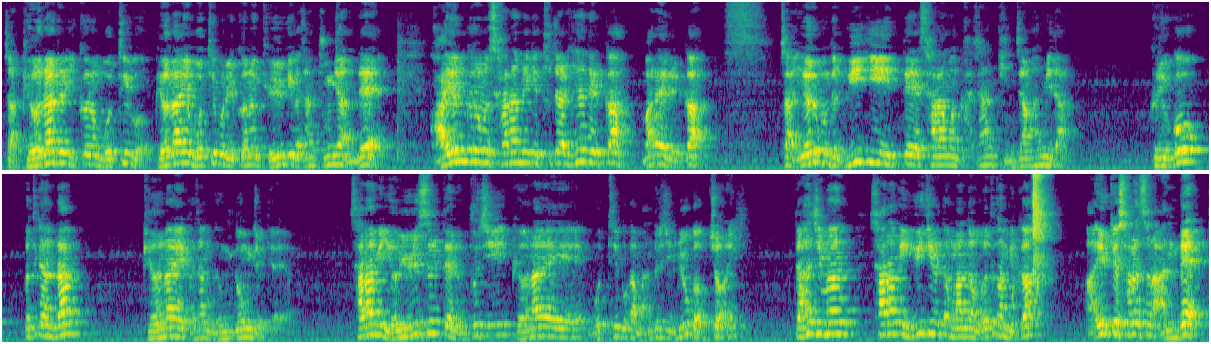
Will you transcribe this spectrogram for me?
자, 변화를 이끄는 모티브, 변화의 모티브를 이끄는 교육이 가장 중요한데 과연 그러면 사람에게 투자를 해야 될까 말아야 될까? 자, 여러분들 위기 때 사람은 가장 긴장합니다. 그리고 어떻게 한다? 변화에 가장 능동적이에요. 사람이 여유 있을 때는 굳이 변화의 모티브가 만들어질 이유가 없죠. 하지만 사람이 위기를 딱 만나면 어떡합니까? 아, 이렇게 살아서는 안 돼.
